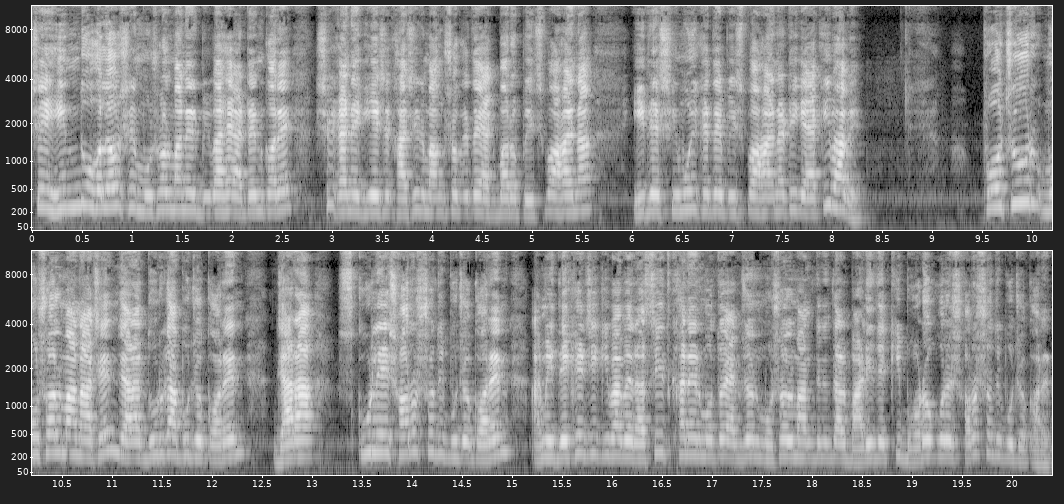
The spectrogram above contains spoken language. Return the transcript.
সে হিন্দু হলেও সে মুসলমানের বিবাহে অ্যাটেন্ড করে, সেখানে গিয়ে সে খাসির মাংস খেতে একবারও পিছপা হয় না ঈদের সিমুই খেতে পিছপা হয় না, ঠিক একইভাবে প্রচুর মুসলমান আছেন যারা দুর্গা পুজো করেন, যারা স্কুলে সরস্বতী পুজো করেন। আমি দেখেছি কীভাবে রশিদ খানের মতো একজন মুসলমান তিনি তার বাড়িতে কি বড় করে সরস্বতী পুজো করেন।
